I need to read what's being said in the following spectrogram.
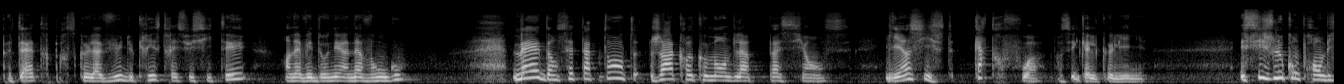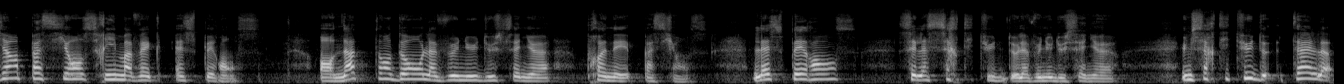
Peut-être parce que la vue du Christ ressuscité en avait donné un avant-goût. Mais dans cette attente, Jacques recommande la patience. Il y insiste quatre fois dans ces quelques lignes. Et si je le comprends bien, patience rime avec espérance. En attendant la venue du Seigneur, prenez patience. L'espérance, c'est la certitude de la venue du Seigneur. Une certitude telle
